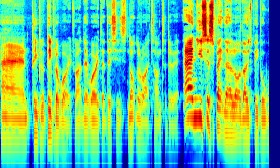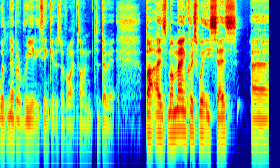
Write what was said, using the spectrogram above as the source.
and people people are worried, right? They're worried that this is not the right time to do it, and you suspect that a lot of those people would never really think it was the right time to do it. But as my man Chris Whitty says, uh,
